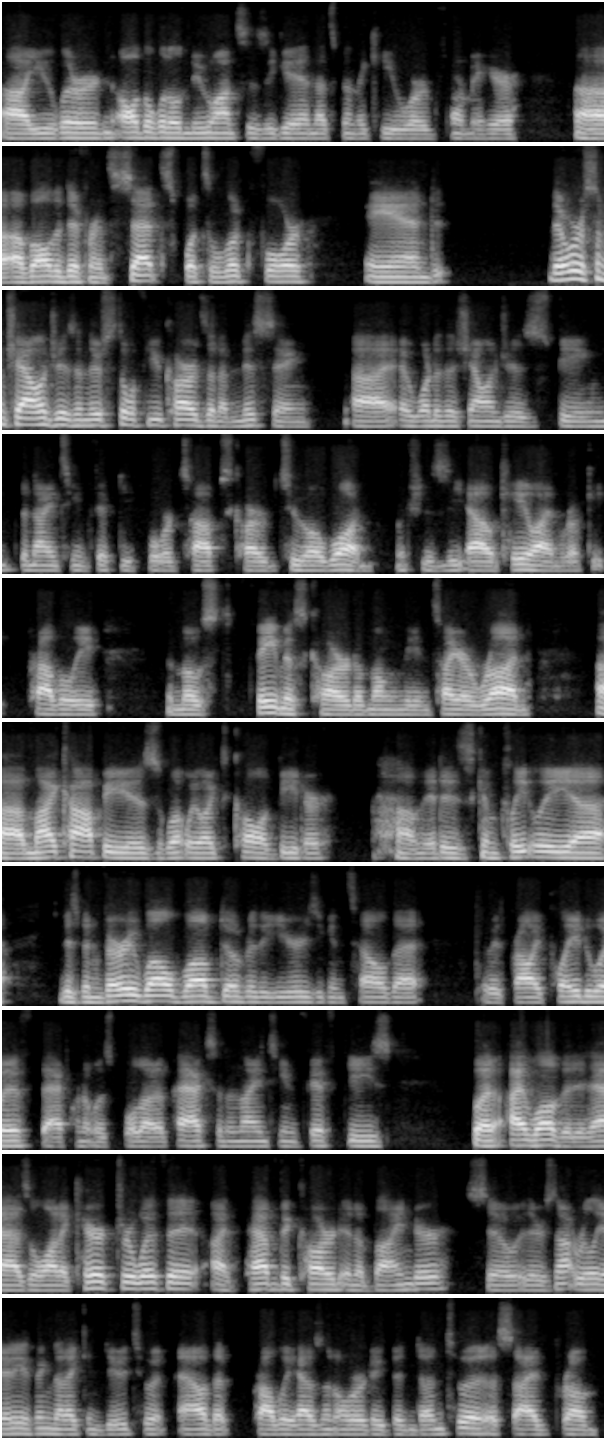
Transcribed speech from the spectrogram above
Uh, you learn all the little nuances again. That's been the key word for me here uh, of all the different sets, what to look for. And there were some challenges, and there's still a few cards that I'm missing. Uh, and one of the challenges being the 1954 Topps card 201, which is the Al Kaline rookie, probably the most famous card among the entire run. Uh, my copy is what we like to call a beater. Um, it is completely, uh, it has been very well loved over the years. You can tell that it was probably played with back when it was pulled out of packs in the 1950s. But I love it. It has a lot of character with it. I have the card in a binder, so there's not really anything that I can do to it now that probably hasn't already been done to it, aside from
